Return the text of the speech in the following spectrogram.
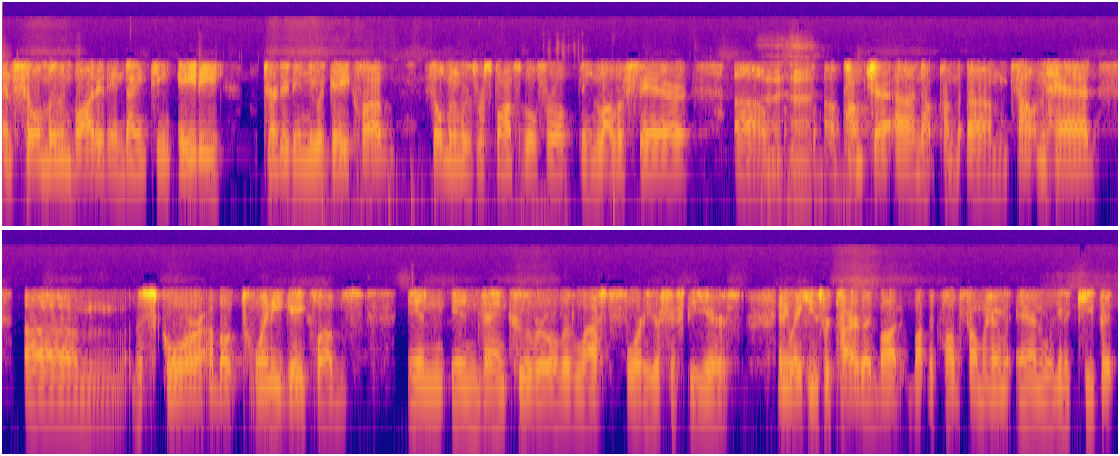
And Phil Moon bought it in 1980, turned it into a gay club. Phil Moon was responsible for opening Love Affair, um, uh-huh. uh, Pump, uh, not Pump, um, Fountainhead, um, the Score. About 20 gay clubs in in Vancouver over the last 40 or 50 years anyway, he's retired. I bought bought the club from him, and we're going to keep it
